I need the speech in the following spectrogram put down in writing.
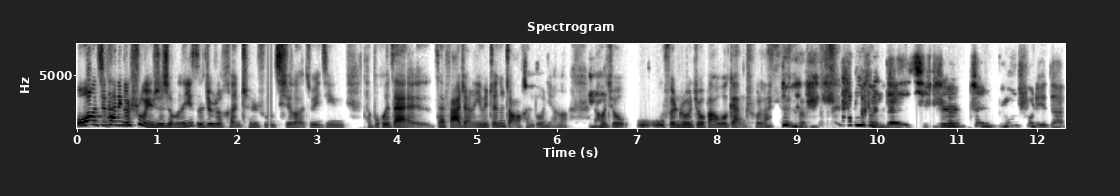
我忘记他那个术语是什么的意思，就是很成熟期了，就已经他不会再再发展了，因为真的长了很多年了，然后就五五分钟就把我赶出来。大部分 的其实这不用处理的，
